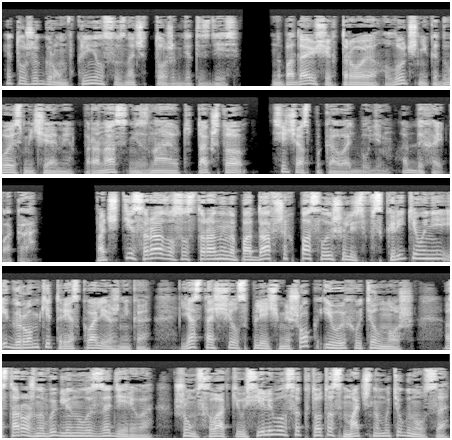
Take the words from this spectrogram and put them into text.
Это уже гром вклинился, значит, тоже где-то здесь. Нападающих трое, лучник и двое с мечами. Про нас не знают, так что сейчас паковать будем. Отдыхай пока. Почти сразу со стороны нападавших послышались вскрикивания и громкий треск валежника. Я стащил с плеч мешок и выхватил нож. Осторожно выглянул из-за дерева. Шум схватки усиливался, кто-то смачно мутюгнулся.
